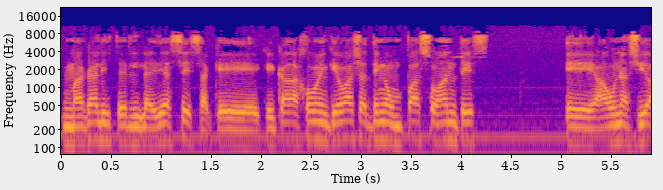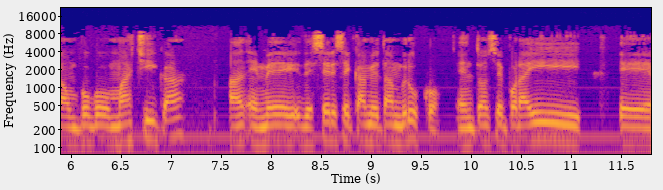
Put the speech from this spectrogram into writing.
McAllister, la idea es esa, que, cada joven que vaya tenga un paso antes eh, a una ciudad un poco más chica, en vez de, ser ese cambio tan brusco. Entonces por ahí eh,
